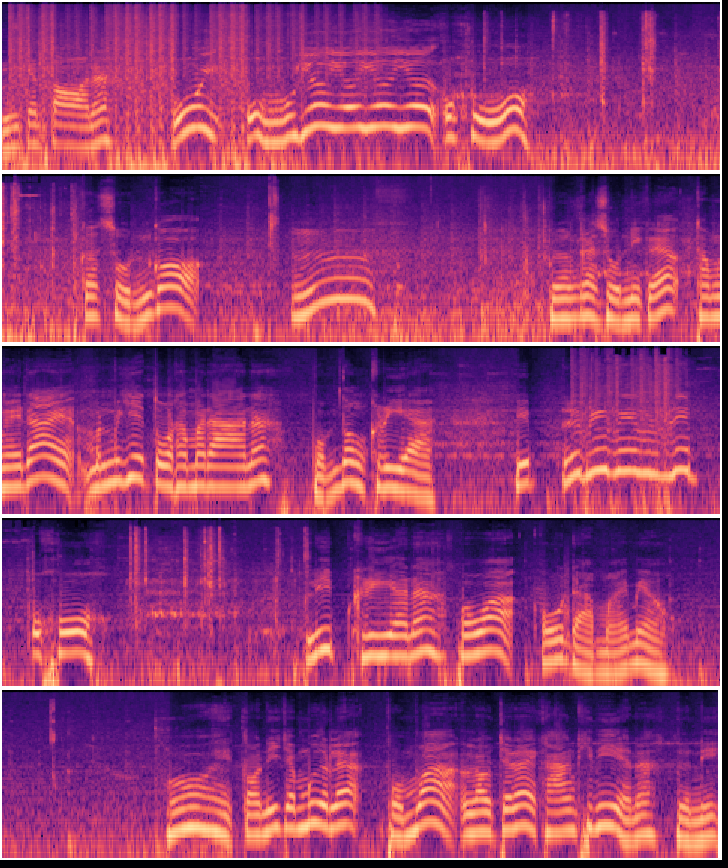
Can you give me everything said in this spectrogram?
ลุยกันต่อนะอุ้ยโอ้โหเยอะเยอะเยอะเยอะโอ้โหกระสุนก็อืมเปลืองกระสุนอีกแล้วทำไงได้มันไม่ใช่ตัวธรรมดานะ ผมต้องเคลียร์รีบรีบรีบรีบรีบโอ้โหรีบเคลียร์นะ เพราะว่าโอ้ดาบไม้ไม่เอาโอ้ยตอนนี้จะมืดแล้ว ผมว่าเราจะได้ค้างที่นี่อะนะคืนนี้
